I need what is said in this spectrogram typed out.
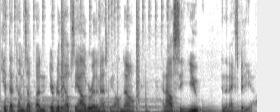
hit that thumbs up button. It really helps the algorithm as we all know. And I'll see you in the next video.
